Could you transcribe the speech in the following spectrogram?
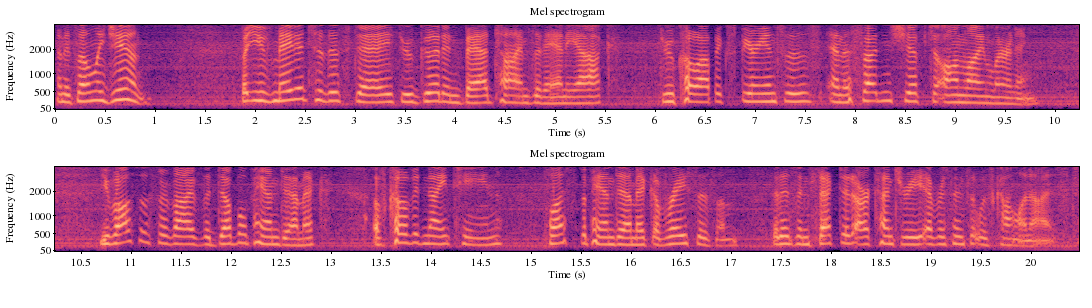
and it's only June. But you've made it to this day through good and bad times at Antioch, through co-op experiences and a sudden shift to online learning. You've also survived the double pandemic of COVID-19 plus the pandemic of racism that has infected our country ever since it was colonized.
